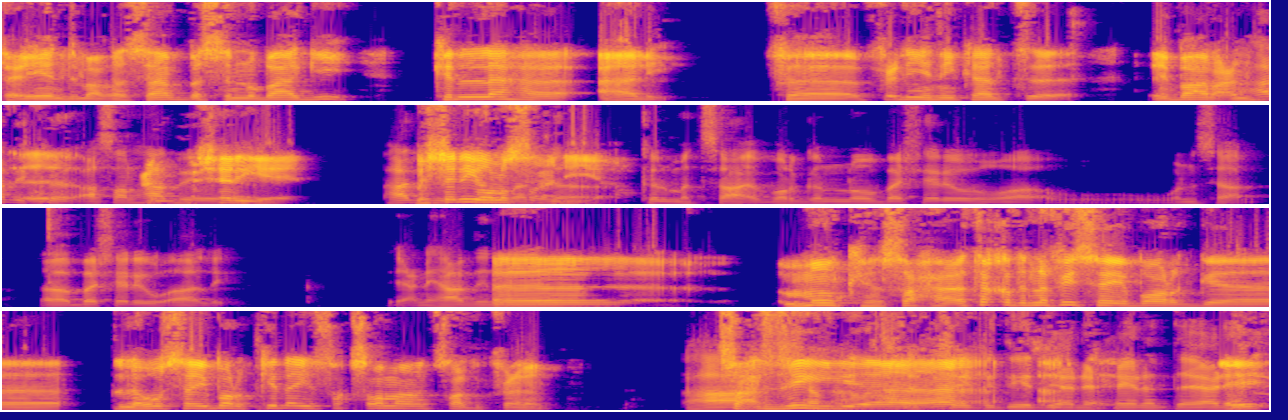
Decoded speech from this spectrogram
فعليا دماغ إنسان بس إنه باقي كلها آلي. ففعليا هي كانت عبارة عن هذه ك- أصلا هذه بشرية. هذه بشرية كلمة- ونص آلية. كلمة سايبورغ انه بشري و... وانسان آه بشري وآلي. يعني هذه آه، ممكن صح. أعتقد إنه في سايبورغ آه، لو سايبورغ كذا اي صح والله صادق فعلا. صح زي- آه، شيء جديد يعني الحين أنت يعني؟ إيه،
